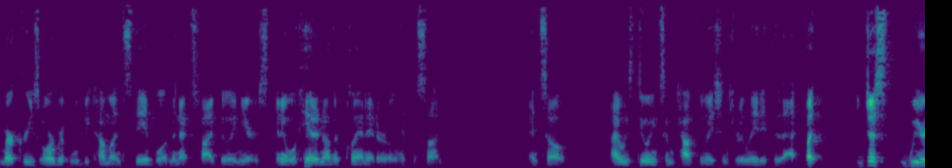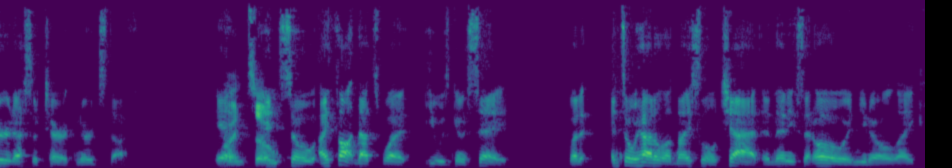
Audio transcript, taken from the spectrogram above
Mercury's orbit will become unstable in the next 5 billion years, and it will hit another planet or it'll hit the sun. And so I was doing some calculations related to that, but just weird esoteric nerd stuff. And, Right, so- and so I thought that's what he was going to say. But and so we had a nice little chat, and then he said, "Oh, and you know, like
